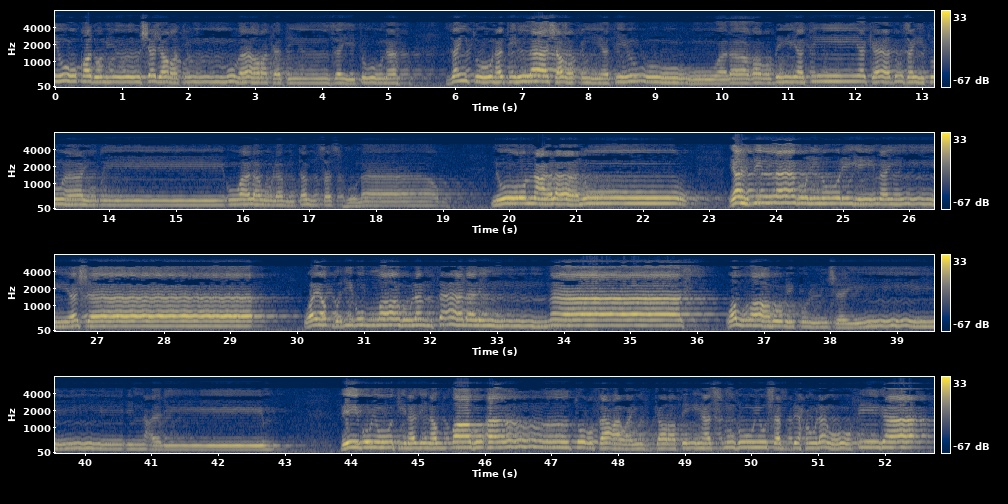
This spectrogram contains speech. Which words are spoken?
يوقد من شجرة مباركة زيتونة زيتونة لا شرقية ولا غربية يكاد زيتها يضيء ولو لم تمسسه نار. نور على نور يهدي الله لنوره من يشاء. ويضرب الله الأمثال للناس والله بكل شيء عليم. في بيوت نذن الله أن ترفع ويذكر فيها اسمه يسبح له فيها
